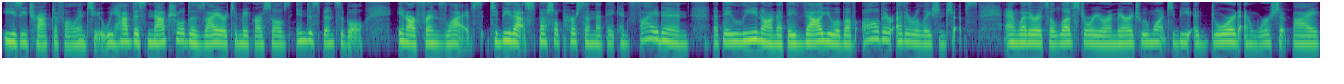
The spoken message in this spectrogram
easy trap to fall into. We have this natural desire to make ourselves indispensable in our friends' lives, to be that special person that they confide in, that they lean on, that they value above all their other relationships. And whether it's a love story or a marriage, we want to be adored and worshiped by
